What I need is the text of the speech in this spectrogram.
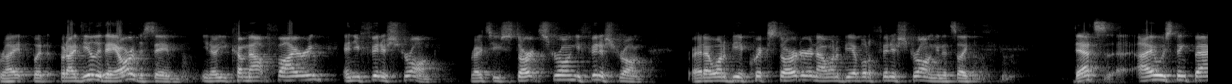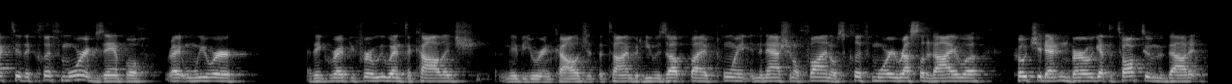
right? But but ideally, they are the same. You know, you come out firing and you finish strong, right? So you start strong, you finish strong, right? I want to be a quick starter and I want to be able to finish strong. And it's like that's I always think back to the Cliff Moore example, right? When we were, I think right before we went to college, maybe you were in college at the time, but he was up by a point in the national finals. Cliff Moore wrestled at Iowa, coach at Edinboro. We got to talk to him about it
